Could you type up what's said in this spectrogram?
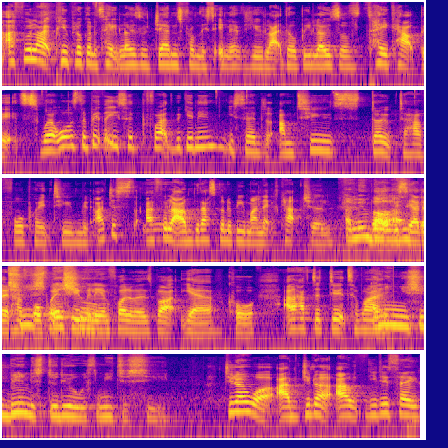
I feel like people are going to take loads of gems from this interview. Like there'll be loads of takeout bits. Well, what was the bit that you said before at the beginning? You said I'm too stoked to have 4.2 million. I just I feel like I'm, that's going to be my next caption. I mean, but but obviously I'm I don't have too 4.2 million followers. But yeah, cool. I'll have to do it tomorrow. I mean, you should be in the studio with me to see. do you know what? I, do you know? I, you did say,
